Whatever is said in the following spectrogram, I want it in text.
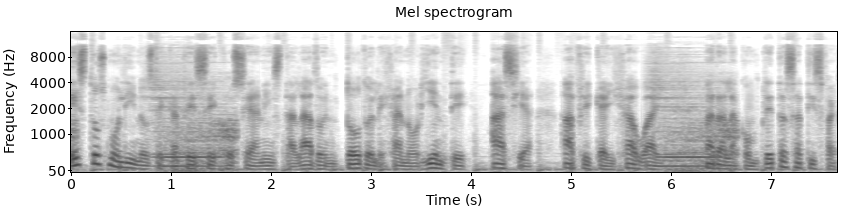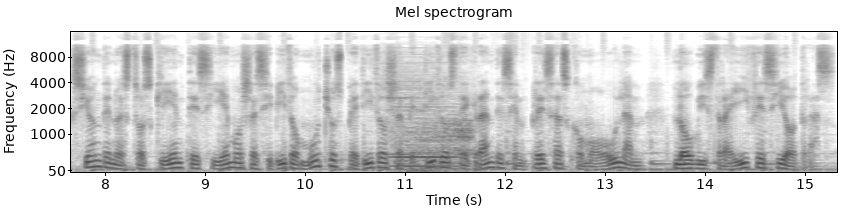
Estos molinos de café seco se han instalado en todo el lejano oriente, Asia, África y Hawái, para la completa satisfacción de nuestros clientes y hemos recibido muchos pedidos repetidos de grandes empresas como Ulam, Louis Draifes y otras.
